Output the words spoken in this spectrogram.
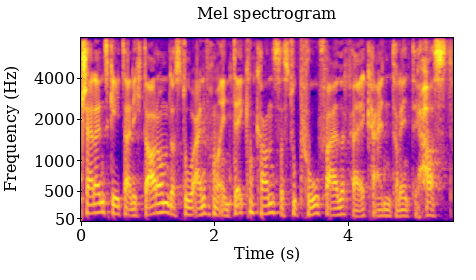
Challenge geht es eigentlich darum, dass du einfach mal entdecken kannst, dass du Profiler-Fähigkeiten, Talente hast.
